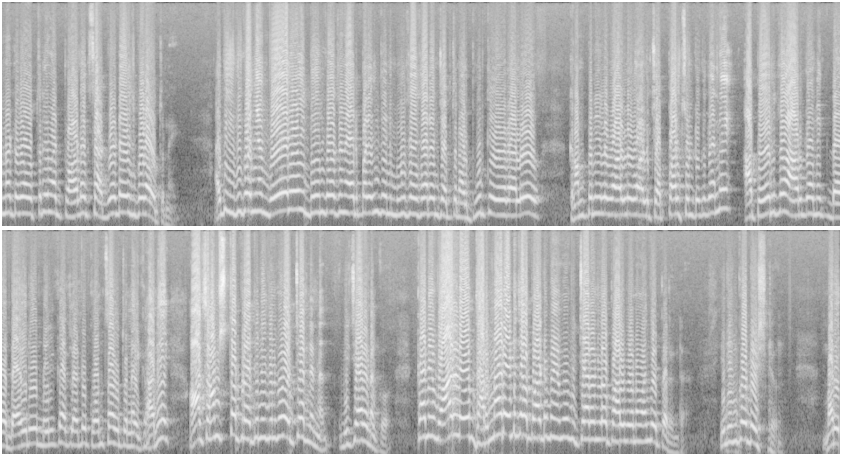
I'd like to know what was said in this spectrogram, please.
ఉన్నట్టుగా వస్తున్నాయి. వాటి ప్రోడక్ట్స్ అడ్వర్టైజ్ కూడా అవుతున్నాయి. అయితే ఇది కొంచెం వేరు. దీనికోసం ఏర్పడింది దీన్ని మూసేశారని చెప్తున్నారు. పూర్తి వివరాలు కంపెనీల వాళ్ళు వాళ్ళు చెప్పాల్సి ఉంటుంది కానీ ఆ పేరుతో ఆర్గానిక్ డై- డైరీ మిల్క్ అట్లాంటివి కొనసాగుతున్నాయి. కానీ ఆ సంస్థ ప్రతినిధులు కూడా వచ్చారు నిన్న విచారణకు. కానీ వాళ్ళు ధర్మారెడ్డితో పాటు మేము విచారణలో పాల్గొనమని చెప్పారంట. ఇది ఇంకోటి ఇష్టం మరి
